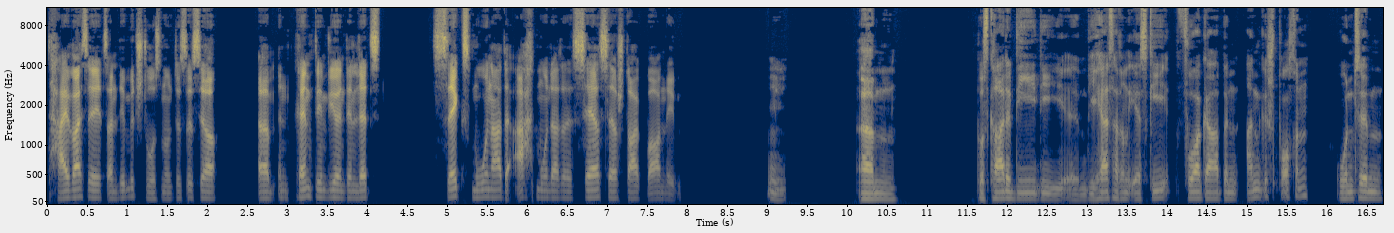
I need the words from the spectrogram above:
teilweise jetzt an Limit stoßen. Und das ist ja ähm, ein Trend, den wir in den letzten sechs Monate, acht Monate sehr, sehr stark wahrnehmen. Hm. Ähm, du hast gerade die, die, ähm, die härteren ESG-Vorgaben angesprochen und ähm,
